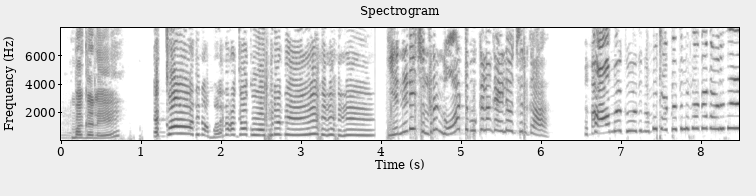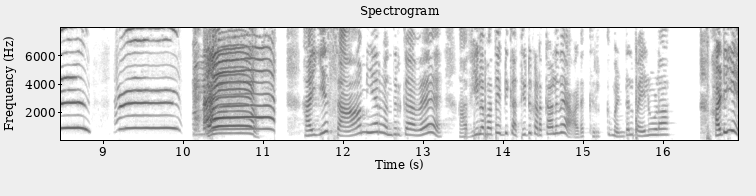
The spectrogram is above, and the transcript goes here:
மகளே. எக்கோ அது நம்மளதாக்கா கூப்பிடுது என்னடி சொல்ற? நோட் புக்கெல்லாம் கையில வச்சிருக்கா? ஆமாக்கோ அது நம்ம பக்கத்துல தானே வருது. ஆ! ஐயே சாமியார் வந்திருக்காவே. அவியில பார்த்தா இப்படி கத்திட்டு கிடக்காளுவே. அடக்கு இருக்கு மெண்டல் பயிலுவலா. அடியே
